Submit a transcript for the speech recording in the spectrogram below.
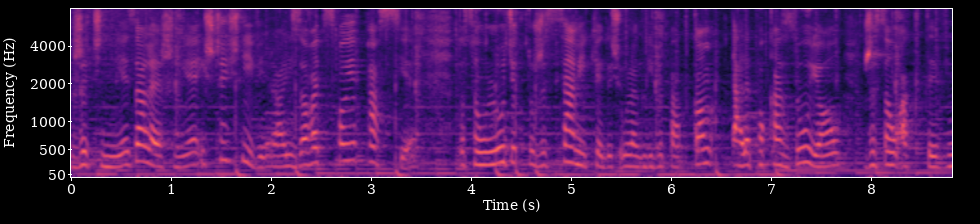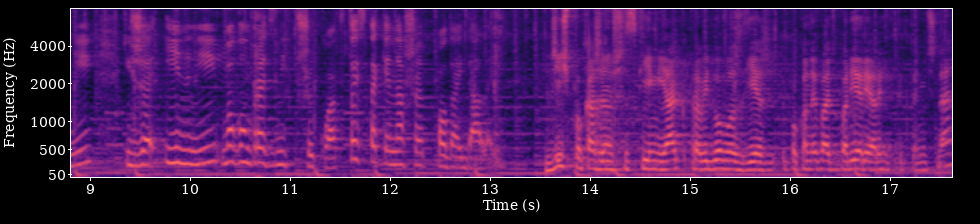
żyć niezależnie i szczęśliwie, realizować swoje pasje. To są ludzie, którzy sami kiedyś ulegli wypadkom, ale pokazują, że są aktywni i że inni mogą brać z nich przykład. To jest takie nasze podaj dalej. Dziś pokażę wszystkim, jak prawidłowo pokonywać bariery architektoniczne.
